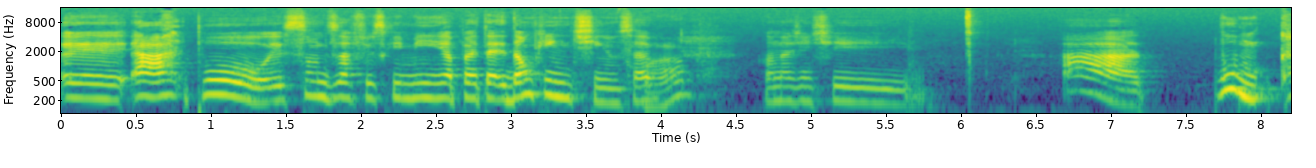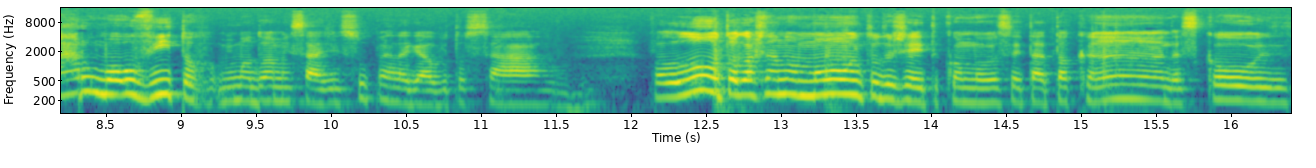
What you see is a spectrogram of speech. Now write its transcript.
é, ah, pô, esses são desafios que me apertam, dá um quentinho, sabe? Claro. Quando a gente. Ah, o, cara, o, o Vitor me mandou uma mensagem super legal, o Vitor Sarro. Falou, Lu, tô gostando muito do jeito como você tá tocando as coisas.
